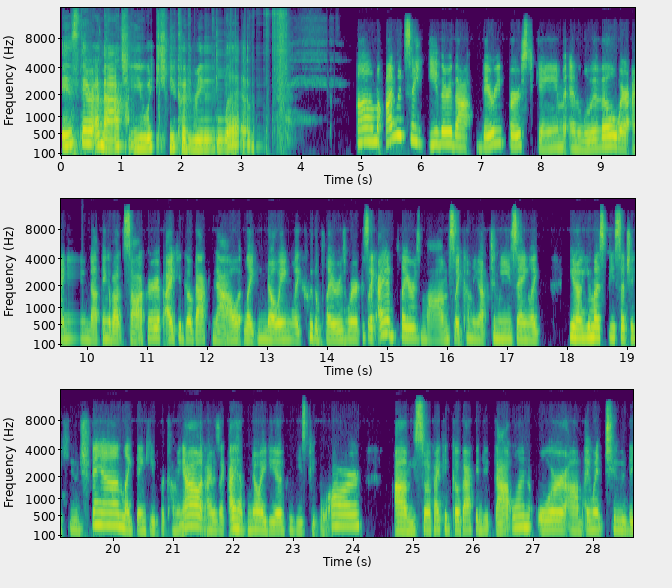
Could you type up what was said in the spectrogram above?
Is there a match you wish you could relive? Um, I would say either that very first game in Louisville where I knew nothing about soccer. If I could go back now, like knowing like who the players were, because like I had players' moms like coming up to me saying like, you know, you must be such a huge fan. Like, thank you for coming out. And I was like, I have no idea who these people are. Um, so if I could go back and do that one, or um, I went to the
